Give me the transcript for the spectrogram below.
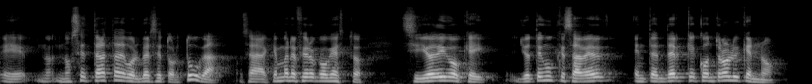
eh, no, se trata de volverse tortuga. O sea, ¿a qué me refiero con esto? Si yo digo, ok, yo tengo que saber entender qué controlo y qué no.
